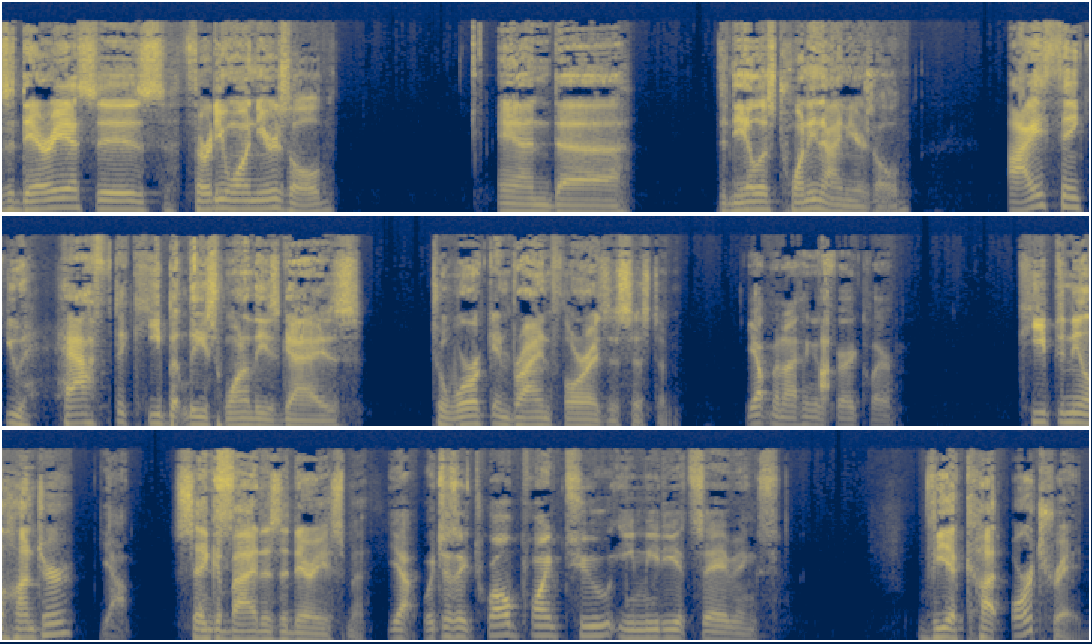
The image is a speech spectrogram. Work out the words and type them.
Za'Darius is 31 years old, and uh, Danielle is 29 years old. I think you have to keep at least one of these guys to work in Brian Flores' system. Yep, and I think it's very clear. Keep Danielle Hunter. Yeah. Say And goodbye to Za'Darius Smith Yeah, which is a 12.2 immediate savings. via cut or trade.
